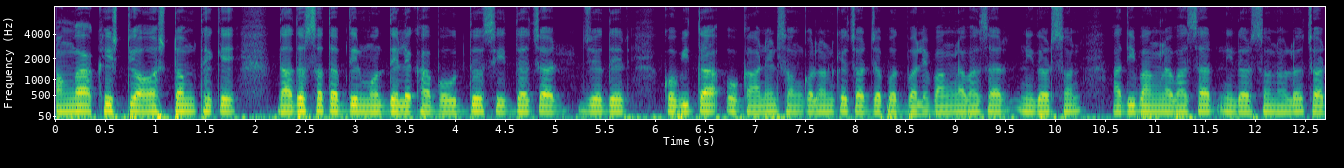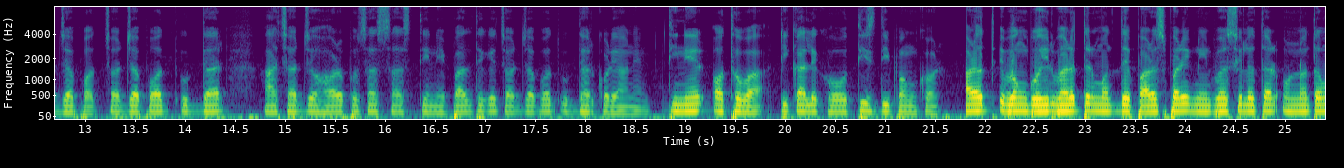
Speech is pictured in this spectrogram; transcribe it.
গঙ্গা খ্রিস্টীয় অষ্টম থেকে দ্বাদশ শতাব্দীর মধ্যে লেখা বৌদ্ধ সিদ্ধাচার্যদের কবিতা ও গানের সংকলনকে চর্যাপদ বলে। বাংলা ভাষার নিদর্শন, আদি বাংলা ভাষার নিদর্শন হলো চর্যাপদ। চর্যাপদ উদ্ধার আচার্য হরপ্রসাদ শাস্ত্রী নেপাল থেকে চর্যাপদ উদ্ধার করে আনেন। তিনের অথবা টিকালেখ অতীশ দীপঙ্কর। ভারত এবং বহির্ভারতের মধ্যে পারস্পরিক নির্ভরশীলতার অন্যতম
